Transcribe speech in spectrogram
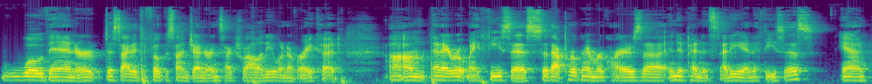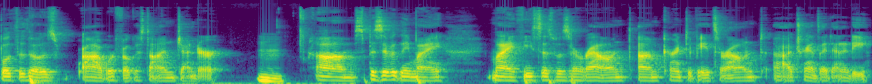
wove in or decided to focus on gender and sexuality whenever I could. Um, and I wrote my thesis. So that program requires an independent study and a thesis, and both of those uh, were focused on gender. Mm. Um, specifically, my my thesis was around um, current debates around uh, trans identity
